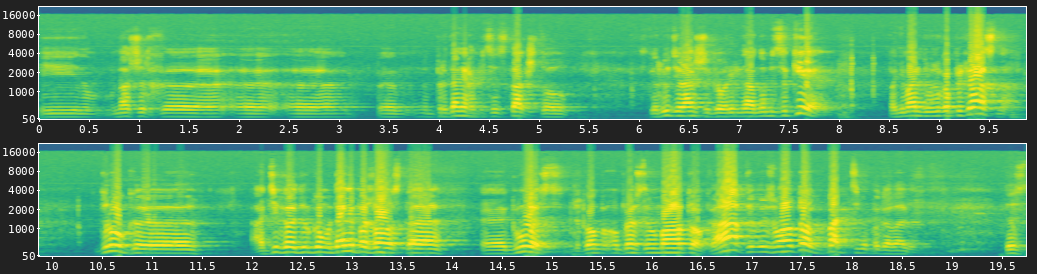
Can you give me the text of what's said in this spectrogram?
и в наших э, э, э, преданиях описывается так, что люди раньше говорили на одном языке, понимали друг друга прекрасно. Друг, э, один говорит другому, дай мне, пожалуйста, э, гвоздь, так он, он просит ему молоток. А, ты говоришь молоток, бать тебе по голове. То есть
